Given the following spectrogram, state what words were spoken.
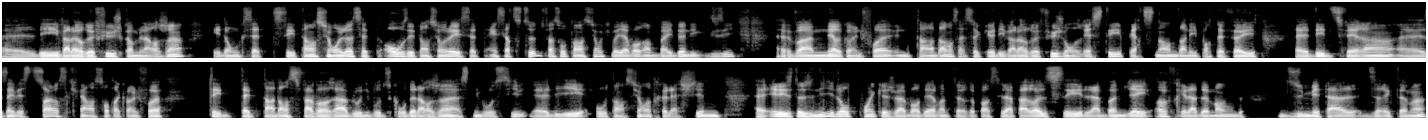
euh, les valeurs refuges comme l'argent. Et donc, ces tensions-là, cette hausse des tensions-là et cette incertitude face aux tensions qu'il va y avoir entre Biden et Xi euh, va amener encore une fois une tendance à ce que les valeurs refuges vont rester pertinentes dans les portefeuilles des différents investisseurs, ce qui fait en sorte, encore une fois, peut-être tendance favorable au niveau du cours de l'argent à ce niveau-ci, euh, lié aux tensions entre la Chine euh, et les États-Unis. L'autre point que je vais aborder avant de te repasser la parole, c'est la bonne vieille offre et la demande du métal directement.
